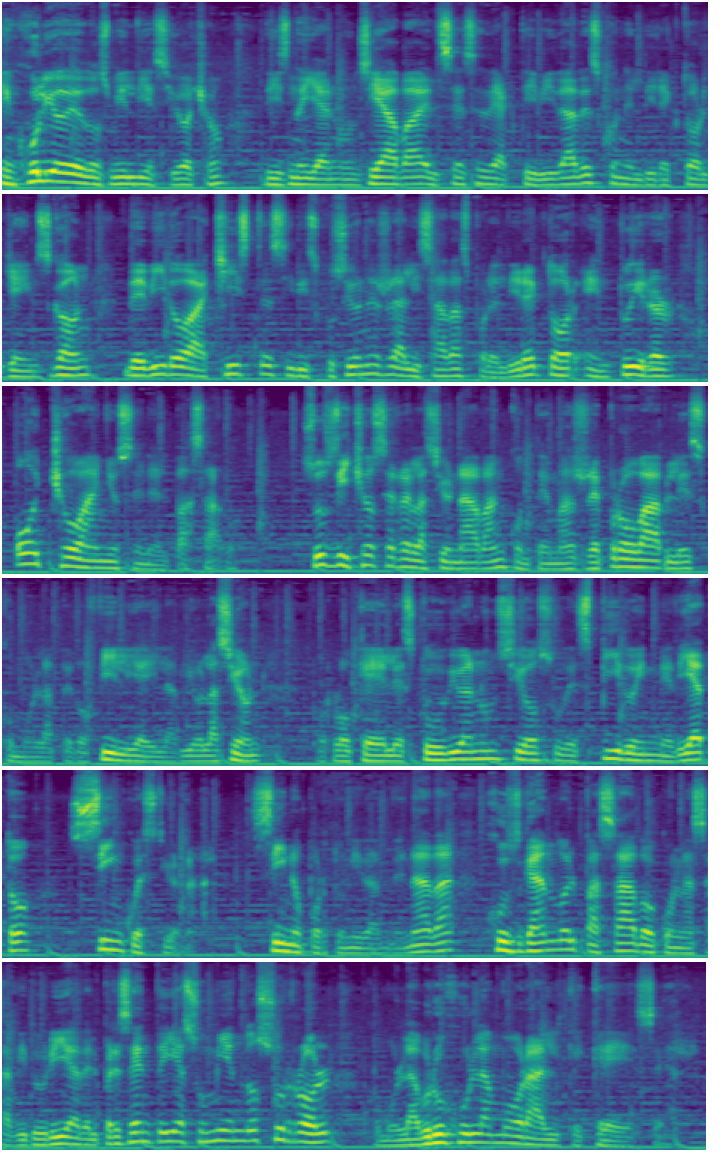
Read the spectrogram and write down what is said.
En julio de 2018, Disney anunciaba el cese de actividades con el director James Gunn debido a chistes y discusiones realizadas por el director en Twitter ocho años en el pasado. Sus dichos se relacionaban con temas reprobables como la pedofilia y la violación, por lo que el estudio anunció su despido inmediato sin cuestionar, sin oportunidad de nada, juzgando el pasado con la sabiduría del presente y asumiendo su rol como la brújula moral que cree ser.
